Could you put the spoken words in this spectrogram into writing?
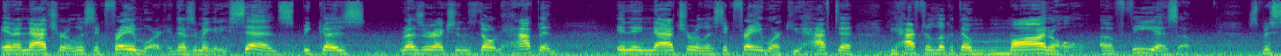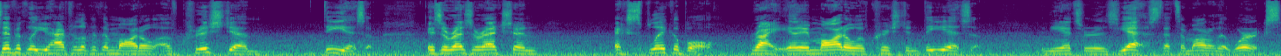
in a naturalistic framework. It doesn't make any sense because resurrections don't happen in a naturalistic framework. You have to you have to look at the model of theism. Specifically, you have to look at the model of Christian theism. Is a resurrection explicable, right, in a model of Christian theism? And the answer is yes, that's a model that works.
